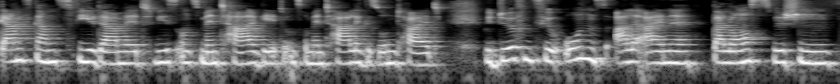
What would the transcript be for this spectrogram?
ganz, ganz viel damit, wie es uns mental geht, unsere mentale Gesundheit. Wir dürfen für uns alle eine Balance zwischen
